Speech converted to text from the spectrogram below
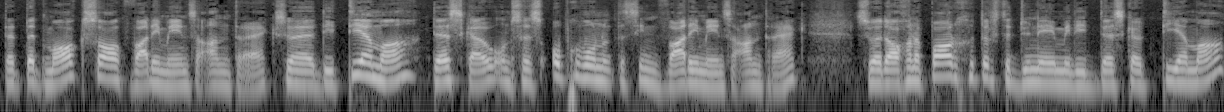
dit dit maak saak wat die mense aantrek. So die tema disco, ons is opgewonde om te sien wat die mense aantrek. So daar gaan 'n paar goeters te doen hê met die disco tema.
